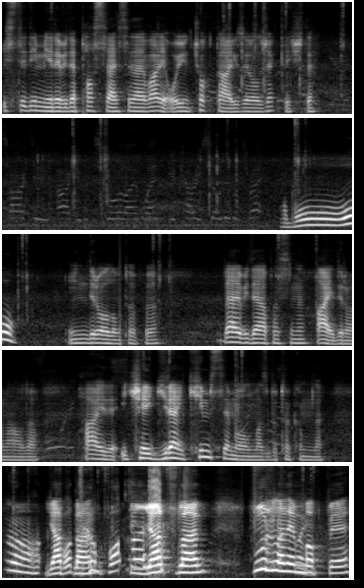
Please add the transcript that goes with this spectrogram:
İstediğim yere bir de pas verseler var ya oyun çok daha güzel olacaktı işte. Abo. İndir oğlum topu. Ver bir daha pasını. Haydi Ronaldo. Haydi. İçeri giren kimse mi olmaz bu takımda? Ah, Yat lan. Yat lan. Vur lan Mbappe.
